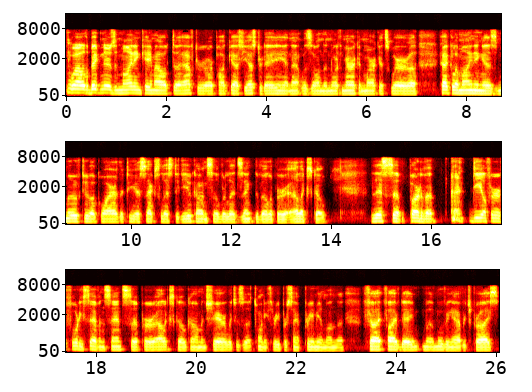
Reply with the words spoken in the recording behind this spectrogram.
Well, the big news in mining came out uh, after our podcast yesterday, and that was on the North American markets where uh, Hecla Mining has moved to acquire the TSX listed Yukon silver lead zinc developer Alexco. This uh, part of a deal for 47 cents uh, per Alexco common share, which is a 23% premium on the five, five day moving average price.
